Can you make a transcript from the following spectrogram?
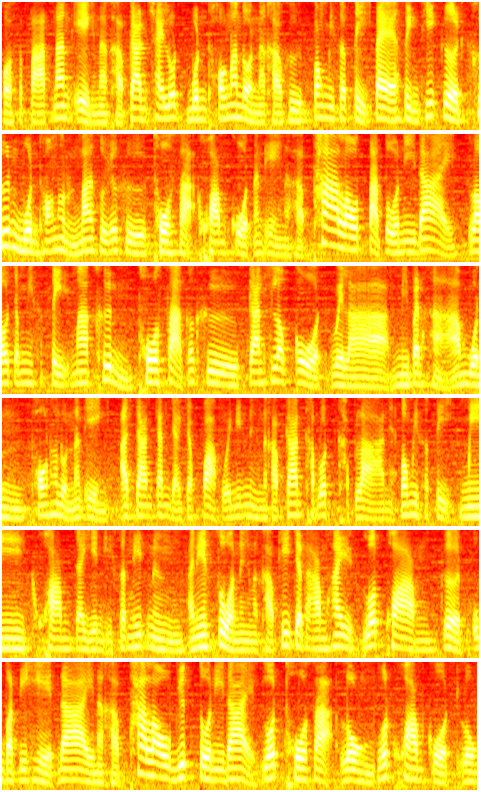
ก่อนสตาร์ทนั่นเองนะครับการใช้รถบนท้องถนนนะครับคือต้องมีสติแต่สิ่งที่เกิดขึ้นบนท้องถนนมากสุดก็คือโทสะความโกรธนั่นเองนะครับถ้าเราตัดตัวนี้ได้เราจะมีสติมากขึ้น โทสะก็คือการที่เราโกรธเวลามีปัญหาบนท้องถนนนั่นเอง อาจารย์กันอยากจะฝากไว้นิดนึงนะครับการขับรถขับลาเนี่ยต้องมีสติมีความใจเย็นอีกสักนิดนึง อันนี้ส่วนหนึ่งนะครับที่จะทำให้ลดความเกิดอุบัติเหตุได้นะครับ ถ้าเรายึดตัวนี้ได้ลดโทสะลง ลดความโกรธลง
